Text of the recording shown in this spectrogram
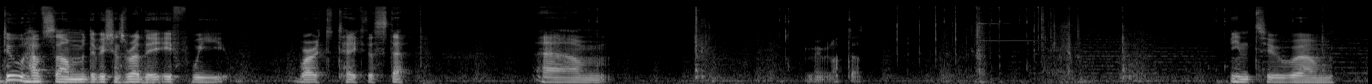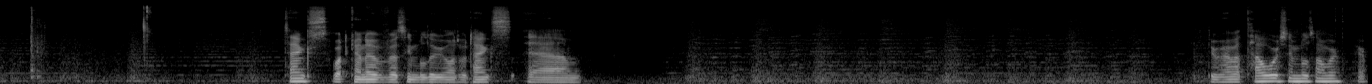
Do have some divisions ready if we were to take the step. Um, maybe not that into um, tanks. What kind of uh, symbol do we want for tanks? Um, do we have a tower symbol somewhere? Here,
